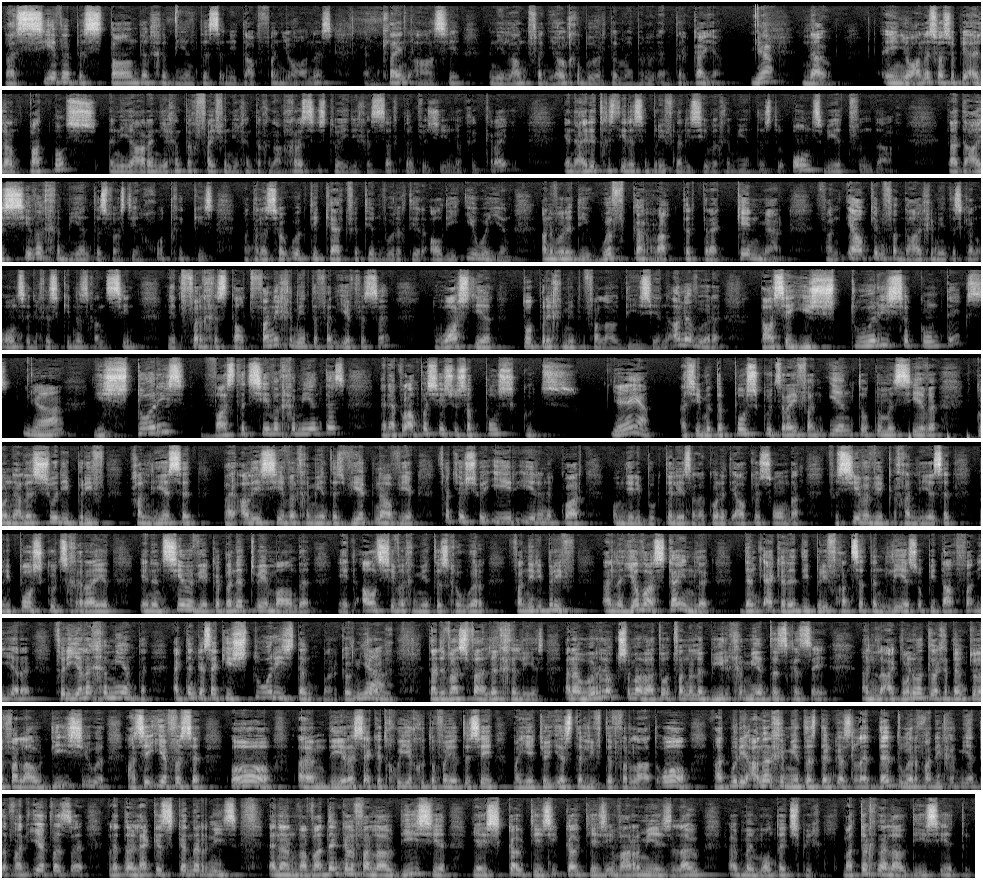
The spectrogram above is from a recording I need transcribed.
was sewe bestaande gemeentes in die dag van Johannes in Klein-Asië in die land van jou geboorte my broer in Turkye. Ja. Nou, en Johannes was op die eiland Patmos in die jare 90-95 na Christus toe hy die gesigte en visioene gekry het en hy het dit gestuur as 'n brief na die sewe gemeentes. Toe ons weet vandag dat daai sewe gemeentes was deur God gekies want hulle sou ook die kerk verteenwoordig deur al die eeue heen. Anderswoorde die hoofkaraktertrek kenmerk van elkeen van daai gemeentes kan ons in die geskiedenis gaan sien het vergestel van die gemeente van Efese dwarsdeur tot by die gemeente van Laodicea. In ander woorde, daar's 'n historiese konteks. Ja. Histories was dit sewe gemeentes en ek wil amper sê soos 'n poskoets. Ja, ja. As jy met 'n poskoets ry van 1 tot nommer 7, kon hulle so die brief gaan lees het by al die sewe gemeentes week na week. Vat jou so uur, uur en 'n kwart om deur die boek te lees. Hulle kon dit elke Sondag vir 7 weke gaan lees het, met die poskoets gery het en in 7 weke binne 2 maande het al sewe gemeentes gehoor van hierdie brief. En heel waarskynlik dink ek hulle het die brief gaan sit en lees op die dag van die Here vir die hele gemeente. Ek dink as ek histories dink, Marco, Ja. terug, dat dit was vir hulle gelees. En dan hoor hulle ook sommer wat word van hulle buurgemeentes gesê. En ek wonder wat hulle gedink toe hulle van Laodicea hoor. Dan sê Efese, "O, oh, um, die Here sê ek het goeie goed om van jou te sê, maar jy het jou eerste liefde verlaat." O, oh, wat moet die ander gemeentes dink as hulle dit hoor van die gemeente van Efese? Hulle het nou lekker kindernuus. En dan wat, wat dink hulle van Laodicea? Jy's koud, jy's nie koud, jy's nie warm, jy's lou uit my mond uitspieg. Maar terug na Laodicea toe.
